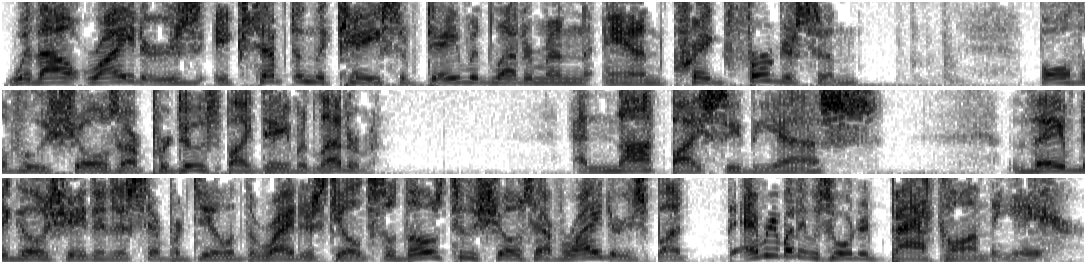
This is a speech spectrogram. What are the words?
without writers, except in the case of David Letterman and Craig Ferguson, both of whose shows are produced by David Letterman and not by CBS. They've negotiated a separate deal with the Writers Guild. So those two shows have writers, but everybody was ordered back on the air.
